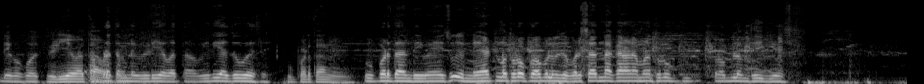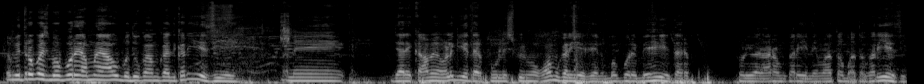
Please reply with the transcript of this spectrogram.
દેખો કોઈક બતાવો આપણે તમને વીડિયો બતાવો. વિડિયા જોવે છે. ઉપડતા નહીં. ઉપડતા નથી. હવે શું નેટનો થોડો પ્રોબ્લેમ છે. વરસાદના કારણે હમણાં થોડું પ્રોબ્લેમ થઈ ગયો છે. તો મિત્રો પછી બપોરે આપણે આવું બધું કામકાજ કરીએ છીએ. અને જ્યારે કામે વળગીએ ત્યારે ફૂલ સ્પીડમાં કામ કરીએ છીએ અને બપોરે બેસીએ ત્યારે થોડી વાર આરામ કરીને વાતો બાતો કરીએ છીએ.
